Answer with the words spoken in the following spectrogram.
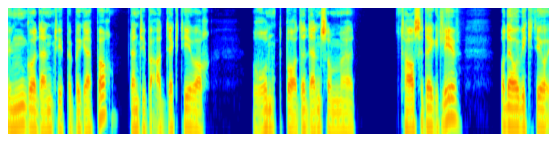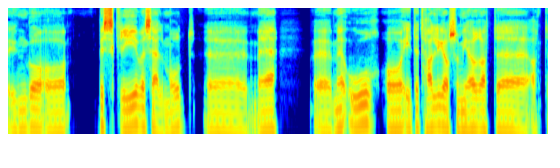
unngå den type begreper, den type adjektiver, rundt både den som eh, tar sitt eget liv, og det er òg viktig å unngå å beskrive selvmord med, med, ord og i detaljer som gjør at, at,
